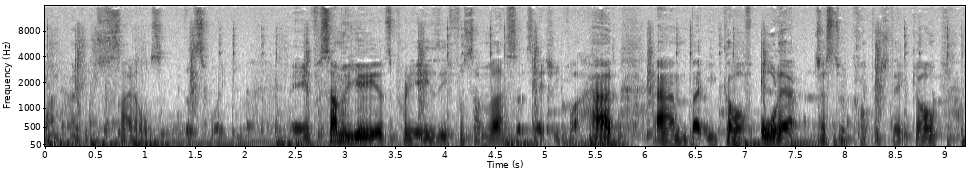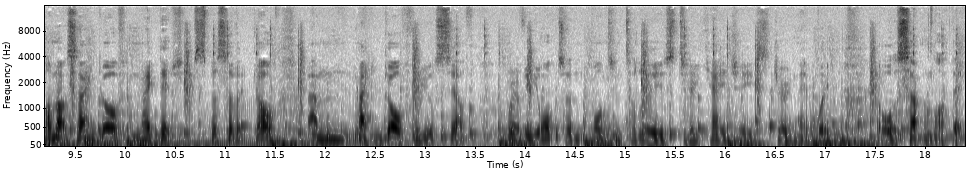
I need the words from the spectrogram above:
100 sales this week. And for some of you, it's pretty easy. For some of us, it's actually quite hard. Um, but you go all out just to accomplish that goal. I'm not saying go off and make that specific goal. Um, make a goal for yourself, wherever you want to wanting to lose two kgs during that week, or something like that.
